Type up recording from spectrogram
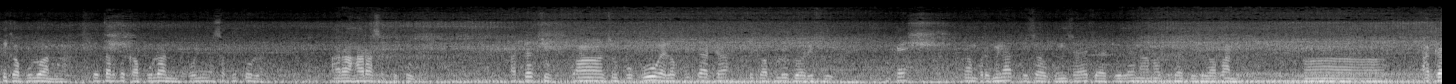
30-an lah. Sekitar 30-an pokoknya segitu lah arah-arah segitu ada uh, Hello Kitty ada 32.000 oke? Okay? yang berminat bisa hubungi saya di Adilan Nano 378 uh, ada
